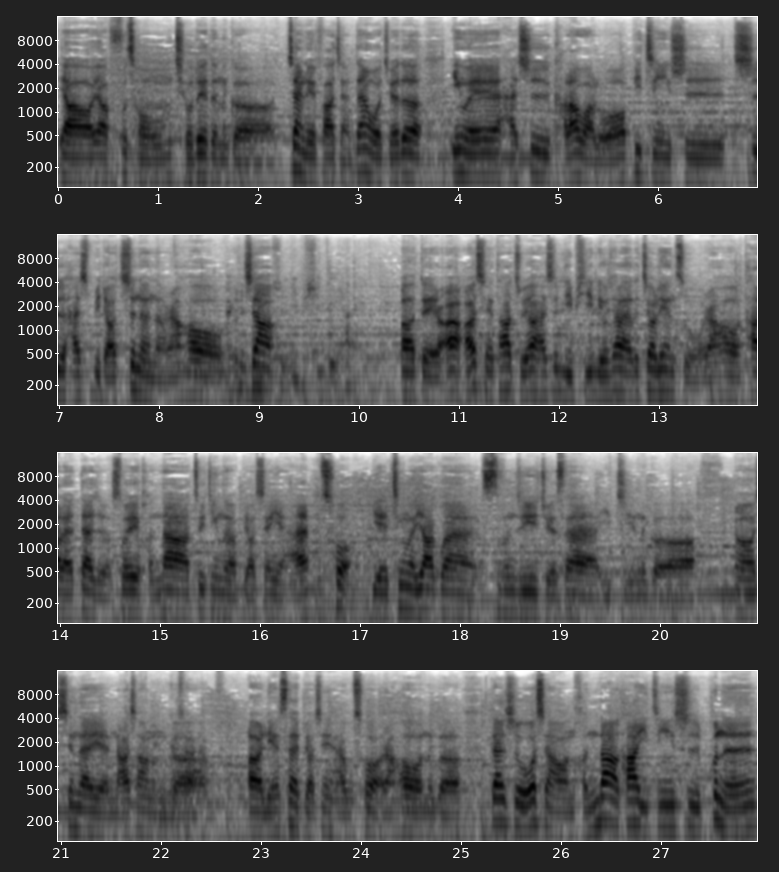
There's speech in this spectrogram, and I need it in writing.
要要服从球队的那个战略发展，但是我觉得因为还是卡拉瓦罗毕竟是是还是比较稚嫩的，然后这样是里皮留下来的。啊、对，而而且他主要还是里皮留下来的教练组，然后他来带着，所以恒大最近的表现也还不错，也进了亚冠四分之一决赛，以及那个，呃，现在也拿上那个。呃，联赛表现也还不错，然后那个，但是我想恒大他已经是不能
